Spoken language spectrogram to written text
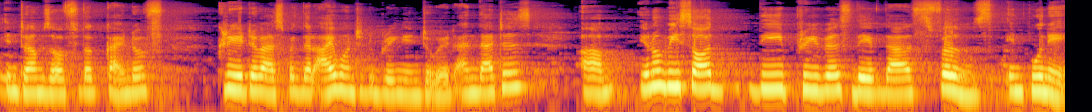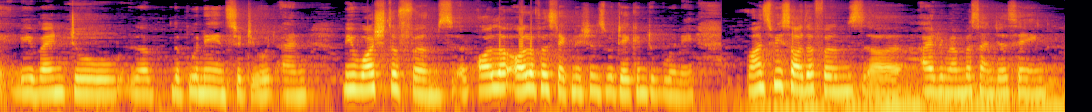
in terms of the kind of creative aspect that I wanted to bring into it, and that is, um, you know, we saw the previous Devdas films in Pune. We went to the, the Pune Institute and we watched the films. All, the, all of us technicians were taken to Pune. Once we saw the films, uh, I remember Sanjay saying,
